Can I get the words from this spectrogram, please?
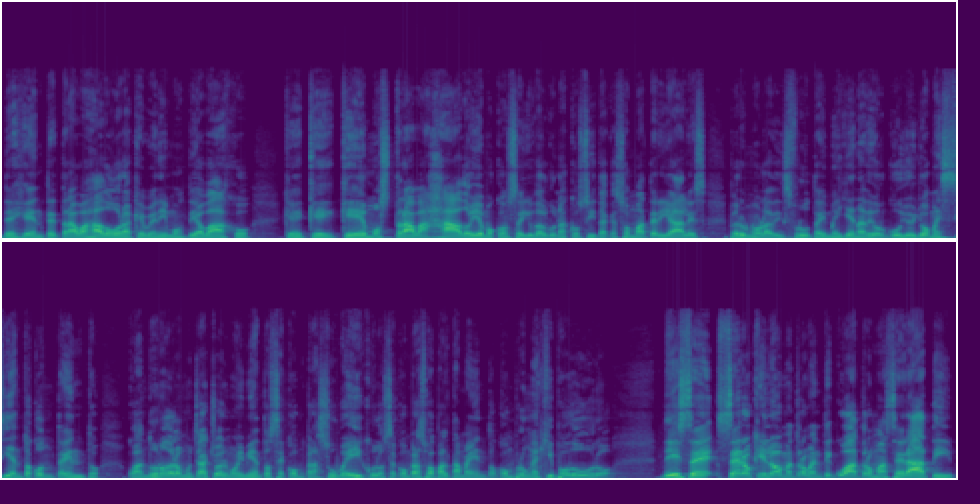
de gente trabajadora que venimos de abajo, que, que, hemos trabajado y hemos conseguido algunas cositas que son materiales, pero uno la disfruta y me llena de orgullo. Yo me siento contento cuando uno de los muchachos del movimiento se compra su vehículo, se compra su apartamento, compra un equipo duro. Dice 0 kilómetro 24, Maserati.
